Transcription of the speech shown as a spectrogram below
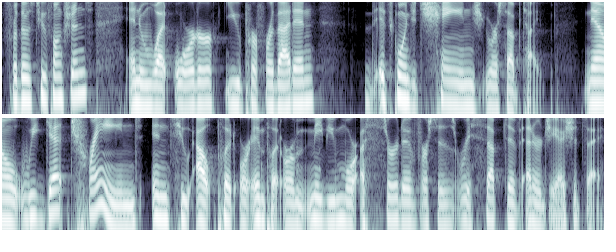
for those two functions, and in what order you prefer that in, it's going to change your subtype. Now, we get trained into output or input, or maybe more assertive versus receptive energy, I should say.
